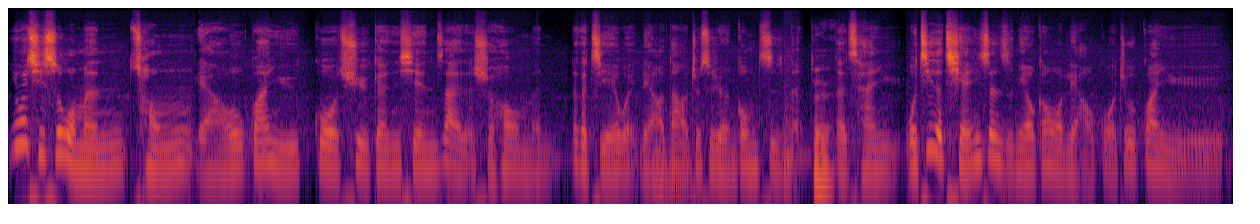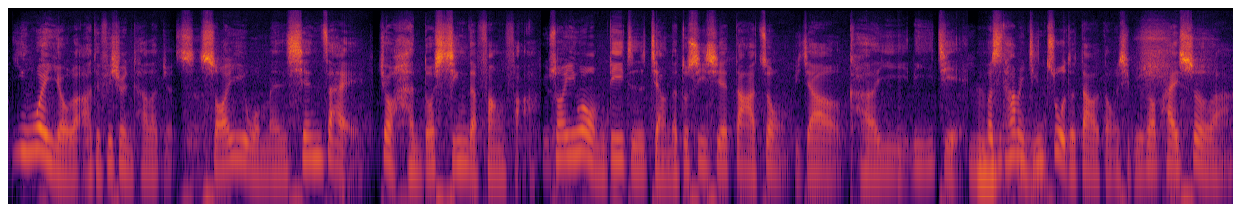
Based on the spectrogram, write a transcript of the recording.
因为其实我们从聊关于过去跟现在的时候，我们那个结尾聊到就是人工智能的参与。我记得前一阵子你有跟我聊过，就关于因为有了 artificial intelligence，所以我们现在就很多新的方法。比如说，因为我们第一直讲的都是一些大众比较可以理解，或是他们已经做得到的东西，比如说拍摄啊，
